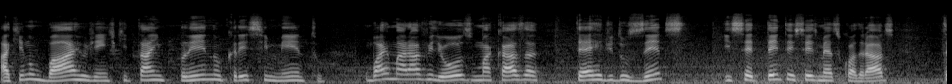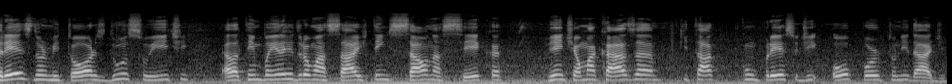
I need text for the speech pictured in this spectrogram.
Aqui num bairro, gente, que está em pleno crescimento. Um bairro maravilhoso, uma casa térrea de 276 metros quadrados, três dormitórios, duas suítes ela tem banheira de hidromassagem, tem sauna seca. Gente, é uma casa que está com preço de oportunidade.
